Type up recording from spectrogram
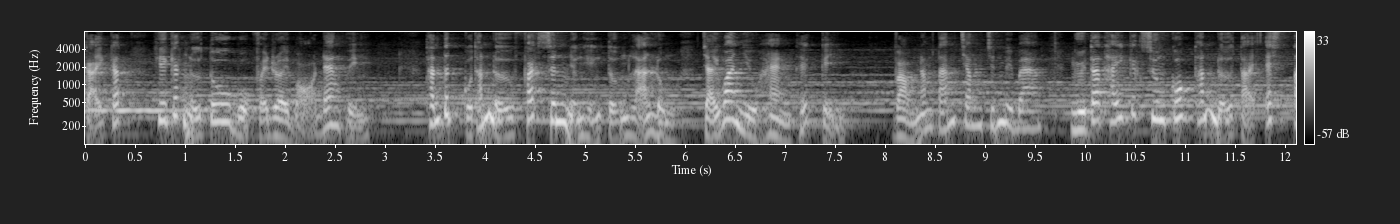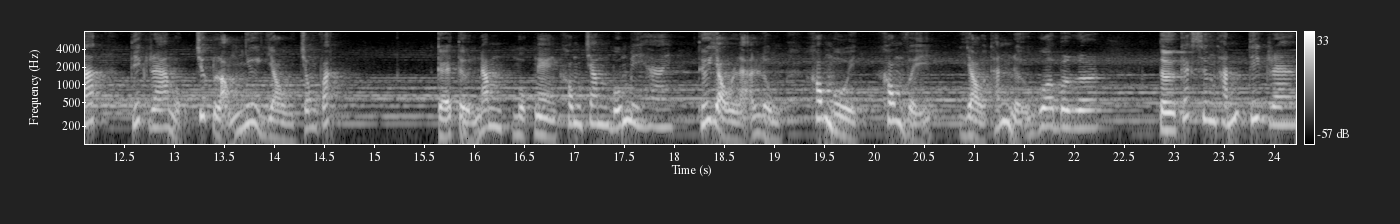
cải cách khi các nữ tu buộc phải rời bỏ đan viện. Thánh tích của thánh nữ phát sinh những hiện tượng lạ lùng trải qua nhiều hàng thế kỷ. Vào năm 893, người ta thấy các xương cốt thánh nữ tại Estat tiết ra một chất lỏng như dầu trong vắt. Kể từ năm 1042, thứ dầu lạ lùng, không mùi, không vị, dầu thánh nữ Warburger từ các xương thánh tiết ra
